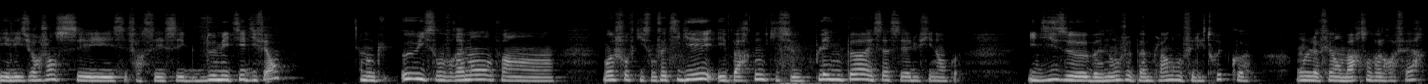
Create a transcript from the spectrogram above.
Et les urgences, c'est deux métiers différents. Donc eux, ils sont vraiment, enfin, moi je trouve qu'ils sont fatigués, et par contre qu'ils se plaignent pas, et ça c'est hallucinant, quoi. Ils disent, euh, bah non, je vais pas me plaindre, on fait les trucs, quoi. On l'a fait en mars, on va le refaire.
